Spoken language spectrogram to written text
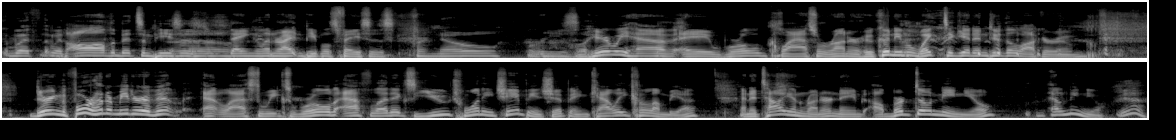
with with all the bits and pieces Oh. dangling right in people's faces. For no reason. Well, here we have a world class runner who couldn't even wait to get into the locker room. During the 400 meter event at last week's World Athletics U20 Championship in Cali, Colombia, an Italian runner named Alberto Nino. El Nino. Yeah.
